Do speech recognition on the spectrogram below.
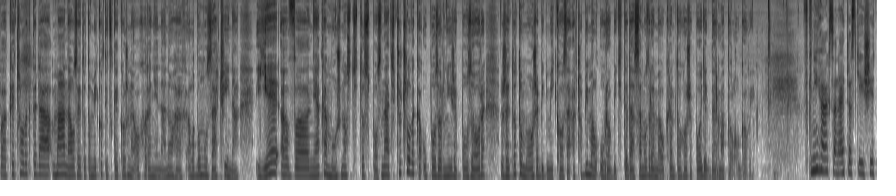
Keď človek teda má naozaj toto mykotické kožné ochorenie na nohách alebo mu začína, je v nejaká možnosť to spoznať? Čo človeka upozorní, že pozor, že toto môže byť mykoza a čo by mal mal urobiť? Teda samozrejme okrem toho, že pôjde k dermatológovi. V knihách sa najčastejšie e,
